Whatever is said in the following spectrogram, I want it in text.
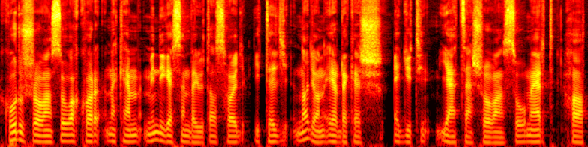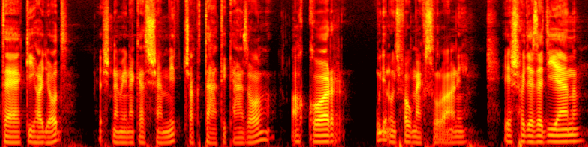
A kórusról van szó, akkor nekem mindig eszembe jut az, hogy itt egy nagyon érdekes együttjátszásról van szó, mert ha te kihagyod, és nem énekelsz semmit, csak tátikázol, akkor ugyanúgy fog megszólalni. És hogy ez egy ilyen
